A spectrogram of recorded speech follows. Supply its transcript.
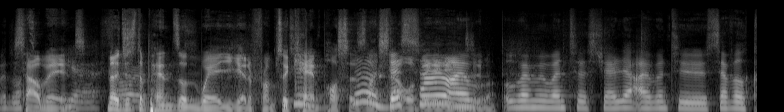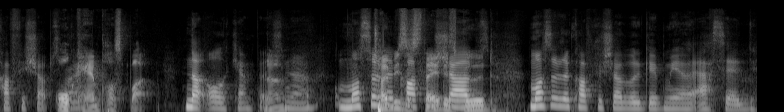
with sour of- beans. yeah, no, it just sour depends on where you get it from. So Campos has Yeah, like sour beans I, and when we went to Australia, I went to several coffee shops. all right? Campos, but Not all Campos, No? no. Most of Toby's the coffee Estate is shops, good. most of the coffee shop would give me an acid,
